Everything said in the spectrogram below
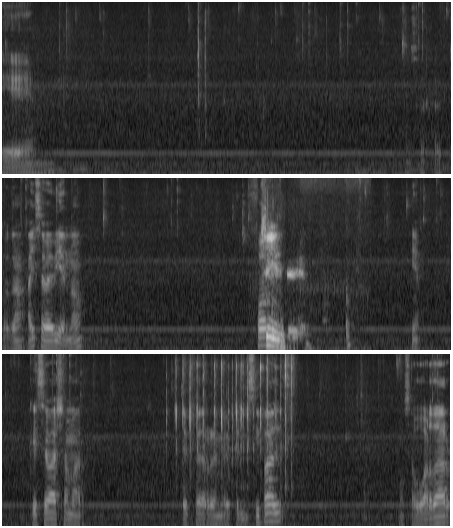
Eh, vamos a dejar esto acá. Ahí se ve bien, ¿no? Form, Sí, Bien. Que se va a llamar FRM principal. Vamos a guardar,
